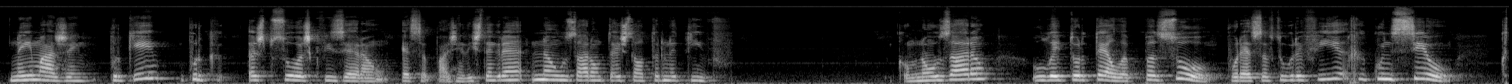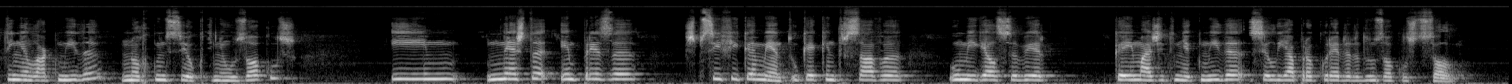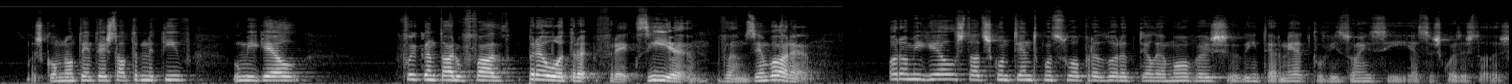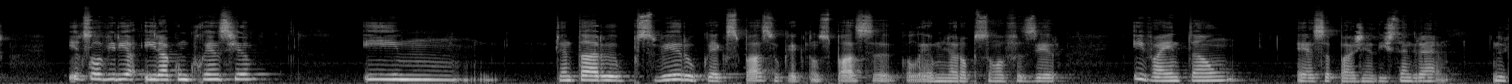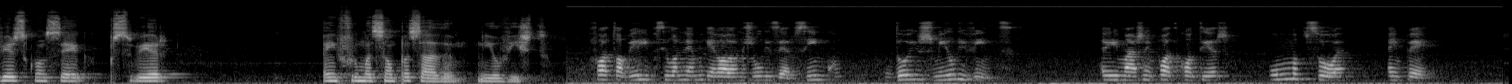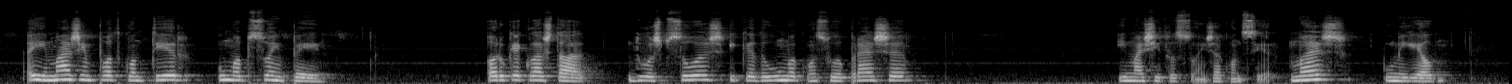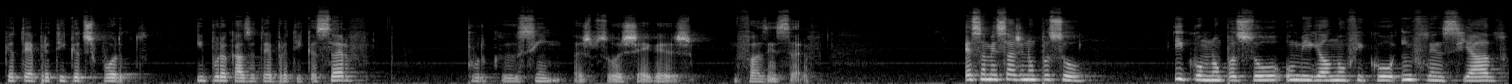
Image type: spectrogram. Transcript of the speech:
na imagem. Porquê? Porque as pessoas que fizeram essa página de Instagram não usaram texto alternativo. Como não usaram, o leitor tela passou por essa fotografia, reconheceu que tinha lá comida, não reconheceu que tinham os óculos e nesta empresa especificamente o que é que interessava o Miguel saber que a imagem tinha comida se ele ia à procura era de uns óculos de sol. Mas como não tem texto alternativo, o Miguel foi cantar o fado para outra freguesia. Vamos embora. Ora, o Miguel está descontente com a sua operadora de telemóveis, de internet, televisões e essas coisas todas. E resolve ir à concorrência e hum, tentar perceber o que é que se passa, o que é que não se passa, qual é a melhor opção a fazer e vai então a essa página de Instagram ver se consegue perceber a informação passada e eu visto. Foto BYMGOM Júlio 05 2020 A imagem pode conter uma pessoa em pé. A imagem pode conter uma pessoa em pé. Ora, o que é que lá está? Duas pessoas e cada uma com a sua prancha e mais situações a acontecer. Mas o Miguel, que até pratica desporto e por acaso até pratica surf, porque sim, as pessoas cegas fazem surf. Essa mensagem não passou. E como não passou, o Miguel não ficou influenciado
